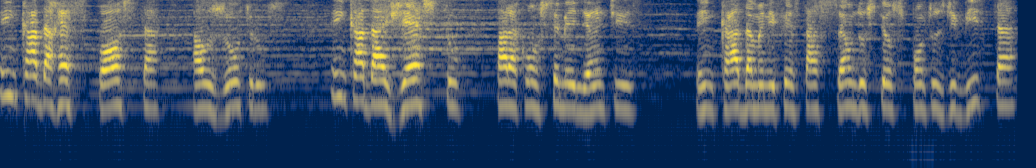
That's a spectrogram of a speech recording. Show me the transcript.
Em cada resposta aos outros, em cada gesto para com semelhantes, em cada manifestação dos teus pontos de vista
